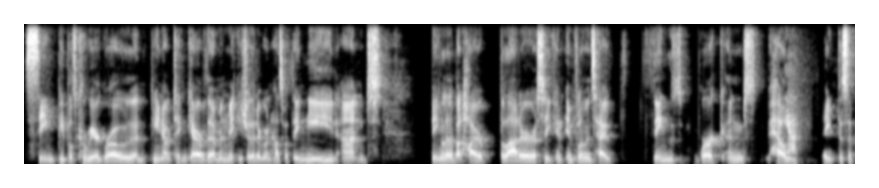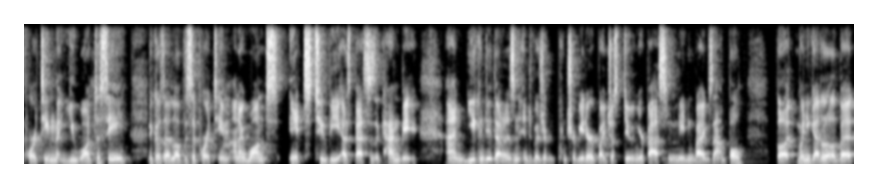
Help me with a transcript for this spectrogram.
seeing people's career grow and you know taking care of them and making sure that everyone has what they need and being a little bit higher the ladder so you can influence how things work and help yeah. the support team that you want to see because I love the support team and I want it to be as best as it can be. And you can do that as an individual contributor by just doing your best and leading by example. But when you get a little bit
